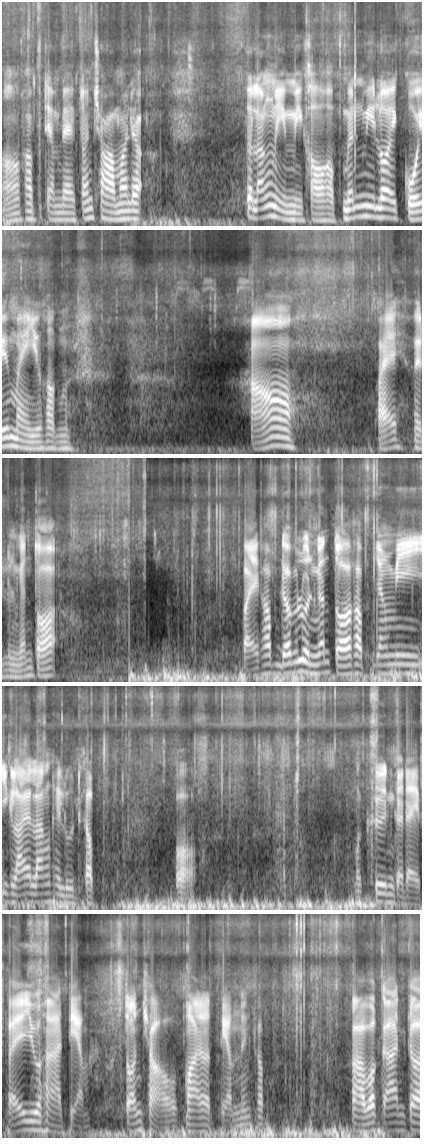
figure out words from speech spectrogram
อ๋อครับเตรียมแดกตอนเช้ามาแล้วตัวหลังนี่มีเขาครับเหมันมีรอยโกยใหม่อยู่ครับเอาไปไปลุ้นกันต่อ ไปครับเดี๋ยวไปลุ้นกันต่อครับ ยังมีอีกหลายหลังให้ลุ้นครับก็เมื่อคืนก็ได้ไปอยู่หาเตียมตอนเช้ามาแล้วเตียมนึงครับข่าวอาการก็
